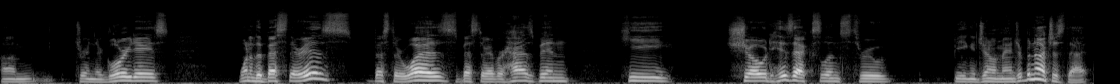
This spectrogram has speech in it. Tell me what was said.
um, during their glory days. One of the best there is, best there was, best there ever has been. He showed his excellence through being a general manager, but not just that.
